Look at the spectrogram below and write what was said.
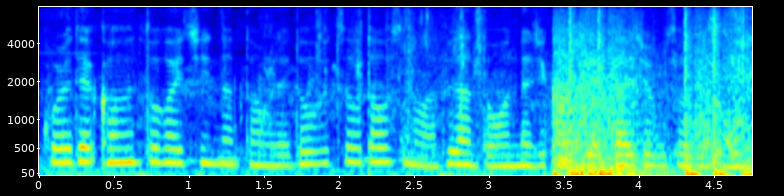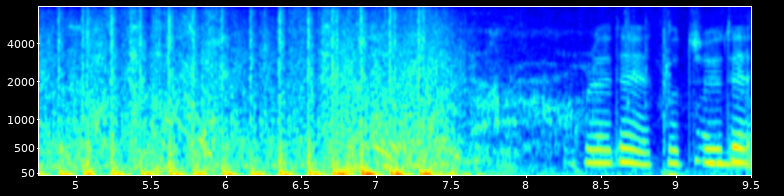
これでカウントが1になったので動物を倒すのは普段と同じ感じで大丈夫そうですね。これで途中で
